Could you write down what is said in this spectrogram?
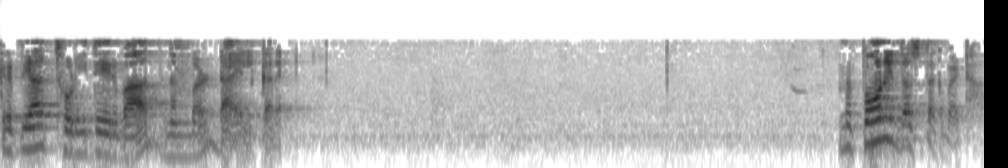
कृपया थोड़ी देर बाद नंबर डायल करें। मैं पौने दस तक बैठा।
